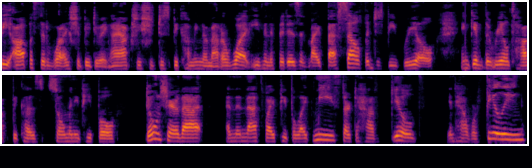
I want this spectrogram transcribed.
the opposite of what I should be doing. I actually should just be coming no matter what, even if it isn't my best self, and just be real and give the real talk because so many people don't share that. And then that's why people like me start to have guilt in how we're feeling.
